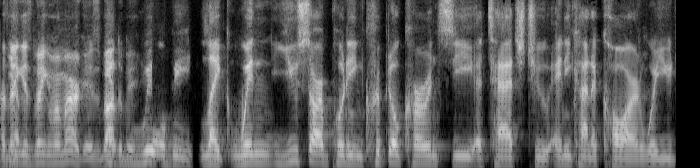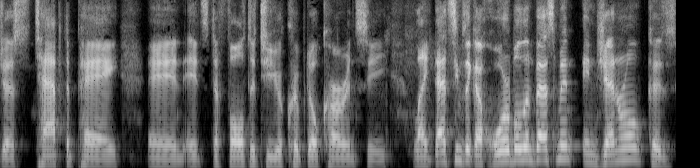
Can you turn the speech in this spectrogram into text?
I think Yep. it's Bank of America. It's about to be. will be. like when you start putting cryptocurrency attached to any kind of card where you just tap to pay and it's defaulted to your cryptocurrency like that seems like a horrible investment in general because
